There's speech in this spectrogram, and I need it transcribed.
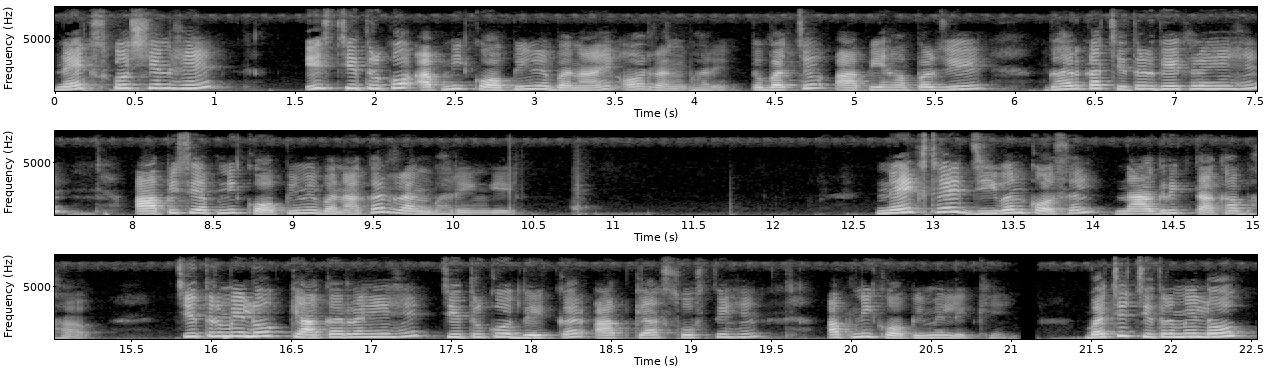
नेक्स्ट क्वेश्चन है, इस चित्र को अपनी कॉपी में बनाएँ और रंग भरें। तो बच्चों, आप यहाँ पर जो घर का चित्र देख रहे हैं। आप इसे अपनी कॉपी में बनाकर रंग भरेंगे। नेक्स्ट है, जीवन कौशल, नागरिकता का भाव। चित्र में लोग क्या कर रहे हैं? चित्र को देखकर आप क्या सोचते हैं? अपनी कॉपी में लिखें। बच्चे, चित्र में लोग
